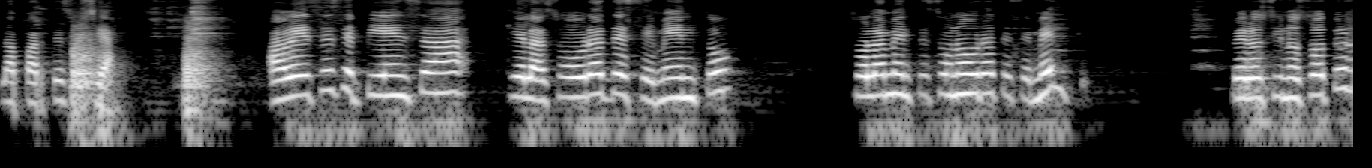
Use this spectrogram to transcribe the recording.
la parte social. A veces se piensa que las obras de cemento solamente son obras de cemento, pero si nosotros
